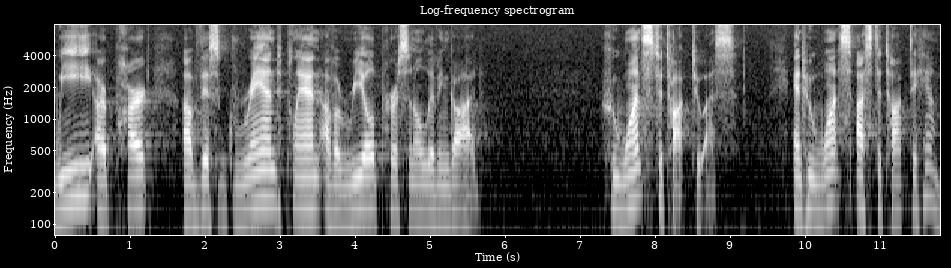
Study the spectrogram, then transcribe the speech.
we are part of this grand plan of a real personal living God who wants to talk to us and who wants us to talk to him.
